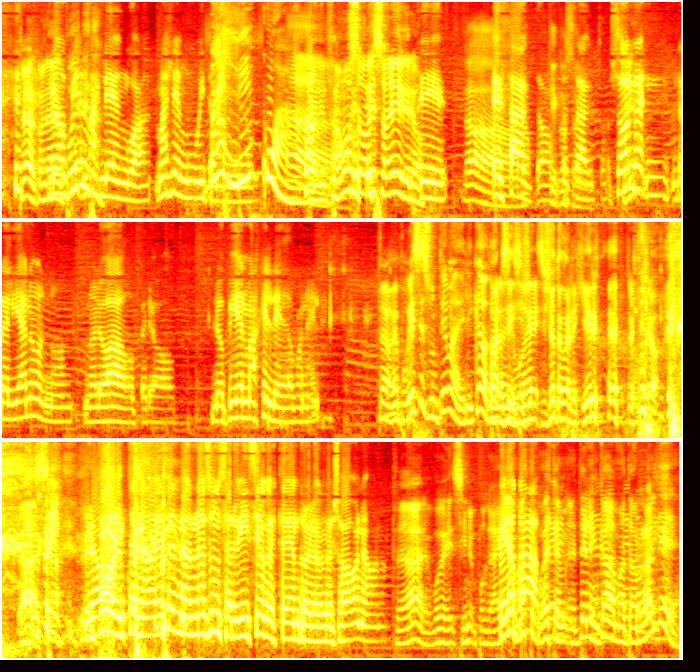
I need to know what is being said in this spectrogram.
Claro, con la no, del poder. piden más lengua, más lengüita. ¿Más lengua? El famoso beso negro. Sí, no, exacto, qué cosa. exacto. Yo en, re- en realidad no, no, no lo hago, pero lo piden más que el dedo con él. Claro, eh, porque ese es un tema delicado Bueno, sí, también. si, porque- yo- si yo tengo que elegir, prefiero. Claro. No, este no, ese no, no es un servicio que esté dentro de lo que yo hago, no, no. Claro, porque, si no- porque ahí Pero además está, te podés pero meter en cada matorral que.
